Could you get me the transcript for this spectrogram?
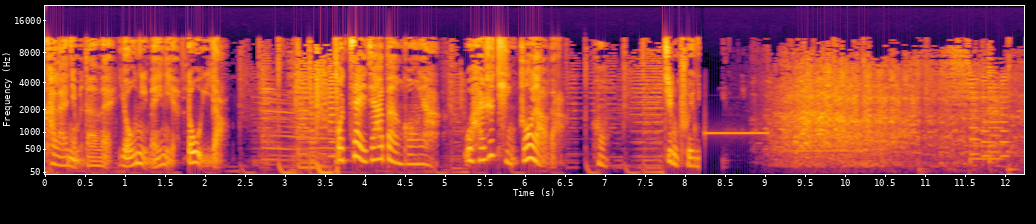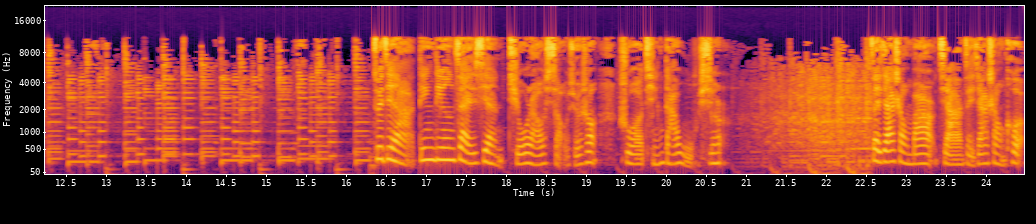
看来你们单位有你没你都一样。我在家办公呀，我还是挺重要的。净吹牛！最近啊，钉钉在线求饶小学生，说请打五星。在家上班加在家上课，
